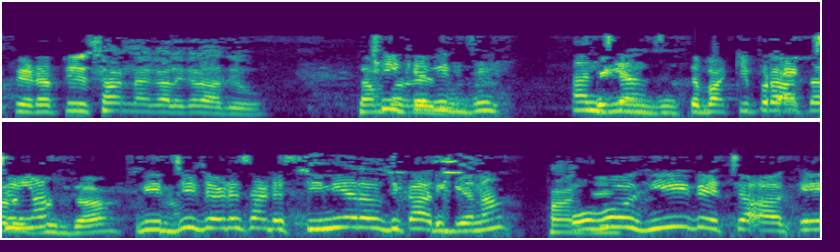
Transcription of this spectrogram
ਕਿਹੜਾ ਤੁਸੀਂ ਸਾਡੇ ਨਾਲ ਗੱਲ ਕਰਾ ਦਿਓ ਠੀਕ ਹੈ ਦੇ ਵੀਰ। ਜੀ ਹਾਂਜੀ? ਹਾਂਜੀ ਤੇ ਬਾਕੀ ਭਰਾ ਜਿੰਦਾ ਵੀਰ ਜੀ ਜਿਹੜੇ ਸਾਡੇ ਸੀਨੀਅਰ ਅਧਿਕਾਰੀ ਹੈ ਨਾ। ਉਹ ਹੀ ਵਿੱਚ ਆ ਕੇ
